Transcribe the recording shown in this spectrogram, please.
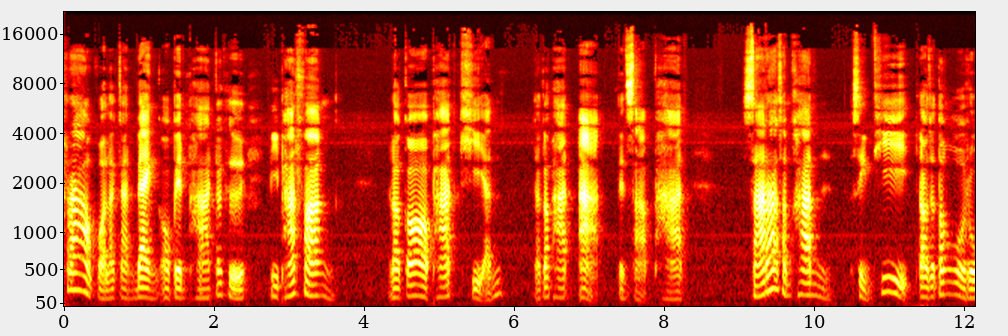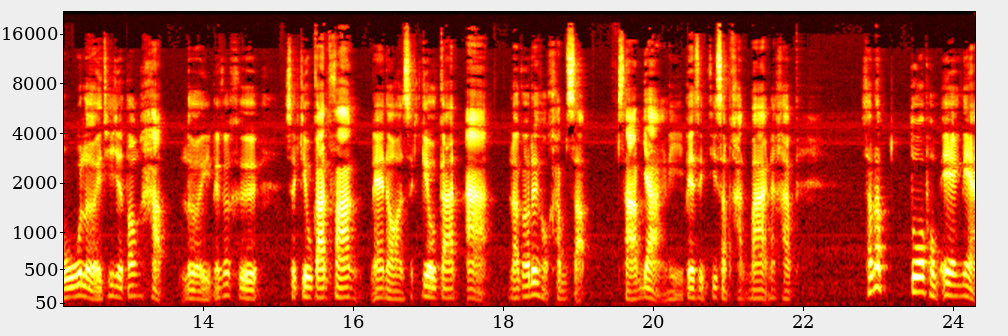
คร่าวๆก่อนละกันแบ่งออกเป็น part ก็คือมี part ฟัง แล้วก็ part เขียน แล้วก็ part อ่านเป็น3 part สาระสำคัญสิ่งที่เราจะต้องรู้เลยที่จะต้องหัดเลยนั่นก็คือ skill การฟังแน่นอน skill การอ่าน แล้วก็เรื่องของคำศัพท์ 3 อย่างนี้เป็นสิ่งที่สำคัญมากนะครับสำหรับตัวผมเองเนี่ย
